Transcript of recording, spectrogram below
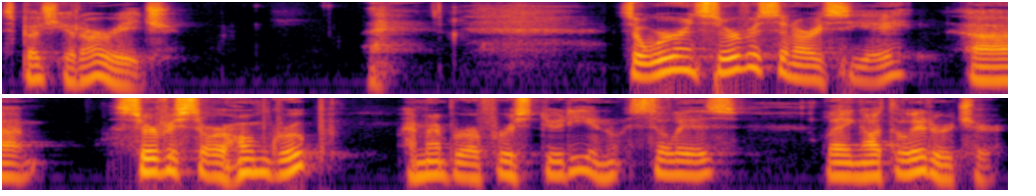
especially at our age. so we're in service in RCA. Uh, service to our home group. I remember our first duty, and still is, laying out the literature.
